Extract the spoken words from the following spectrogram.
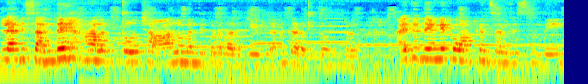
ఇలాంటి సందేహాలతో చాలా మంది కూడా వారి జీవితాన్ని గడుపుతూ ఉంటారు. అయితే దేవుని యొక్క వాక్యం సంధిస్తుంది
